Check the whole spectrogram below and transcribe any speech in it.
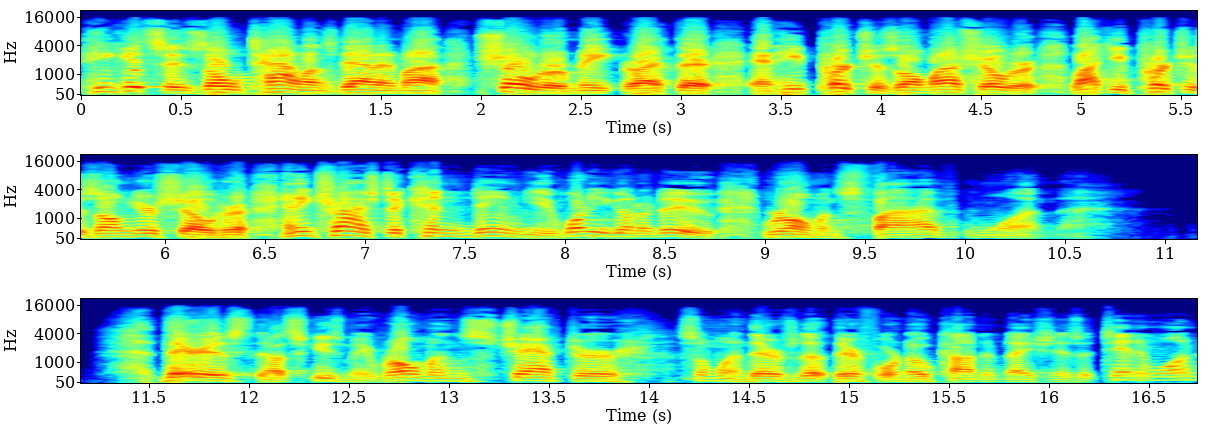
he gets his old talons down in my shoulder meat right there, and he perches on my shoulder like he perches on your shoulder, and he tries to condemn you. What are you going to do? Romans 5 1. There is, uh, excuse me, Romans chapter, someone, there's no, therefore no condemnation. Is it 10 and 1?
